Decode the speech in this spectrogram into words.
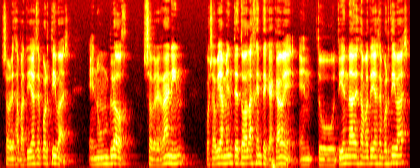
sobre zapatillas deportivas en un blog sobre running, pues obviamente toda la gente que acabe en tu tienda de zapatillas deportivas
